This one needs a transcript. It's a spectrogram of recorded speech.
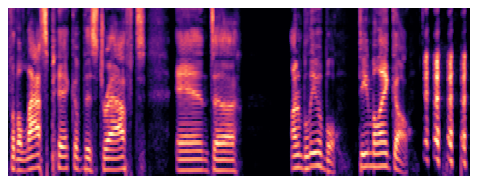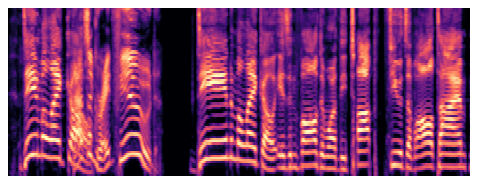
for the last pick of this draft, and uh, unbelievable. Dean Malenko. Dean Malenko. That's a great feud. Dean Malenko is involved in one of the top feuds of all time.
